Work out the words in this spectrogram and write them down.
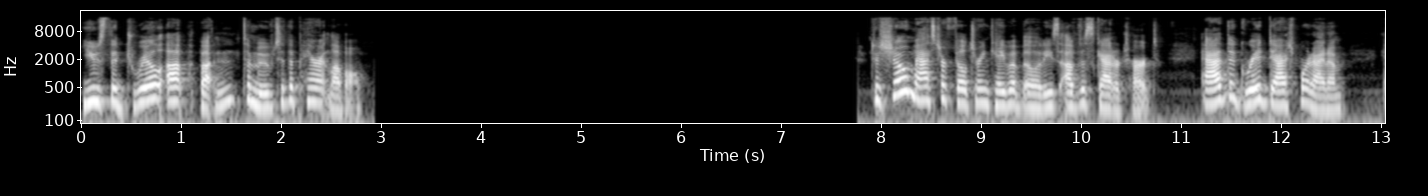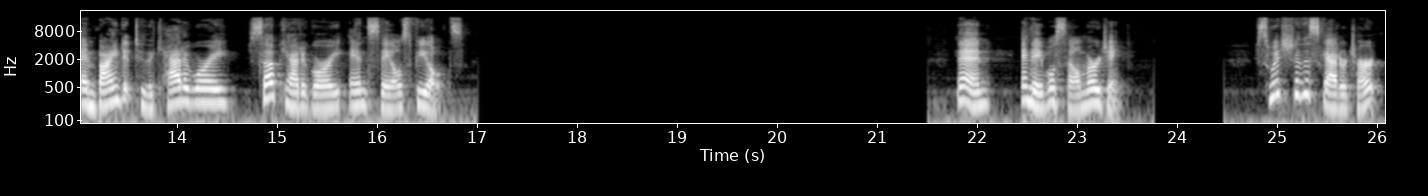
Use the Drill Up button to move to the parent level. To show master filtering capabilities of the scatter chart, add the grid dashboard item and bind it to the category, subcategory, and sales fields. Then, enable cell merging. Switch to the scatter chart,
